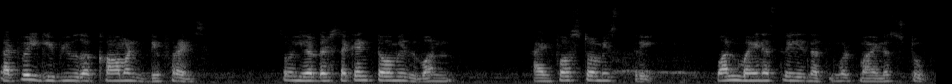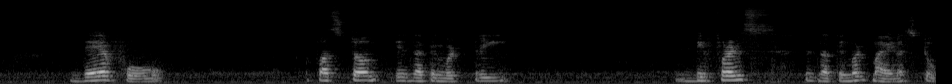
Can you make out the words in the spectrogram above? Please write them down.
That will give you the common difference. So here the second term is 1 and first term is 3 1 minus 3 is nothing but minus 2 therefore first term is nothing but 3 difference is nothing but minus 2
